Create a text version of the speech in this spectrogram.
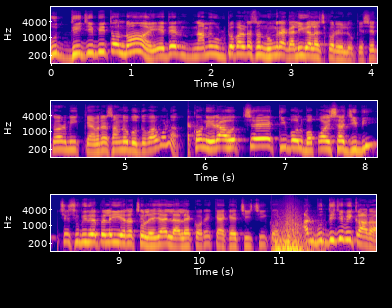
বুদ্ধিজীবী তো নয়। এদের নামে উল্টোপাল্টা সব নোংরা গালিগালাজ করে লোকে। সে তো আর আমি ক্যামেরার সামনে বলতে পারব না। এখন এরা হচ্ছে, কি বলব, পয়সাজীবী। সে সুবিধা পেলেই এরা চলে যায়, লালে করে ক্যাকে চিচি করে। আর বুদ্ধিজীবী কারা?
